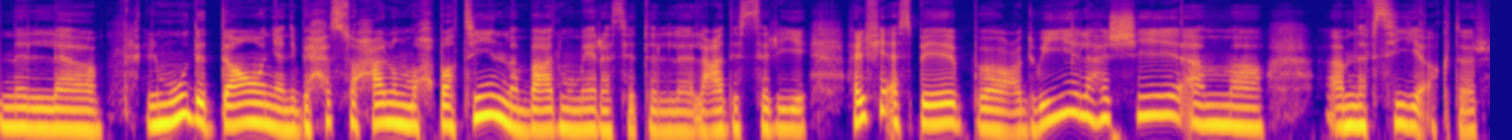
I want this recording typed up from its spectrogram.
من ال mood ال down يعني بيحسّوا حالهم مُحبطين من بعد ممارسة العادة السرية، هل في أسباب عضوية لهالشي؟ أم أم نفسية أكتر؟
